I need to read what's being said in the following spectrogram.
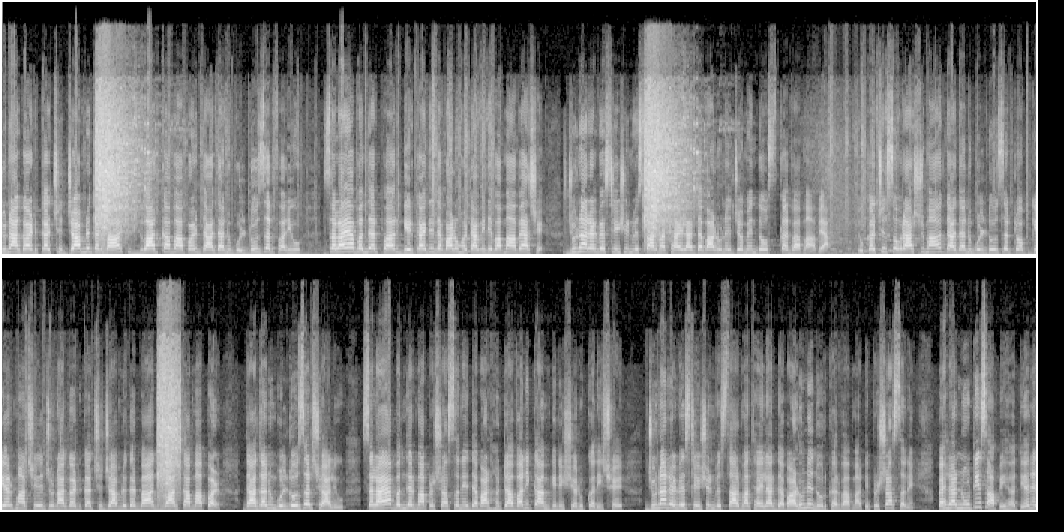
જુનાગઢ, કચ્છ, જામનગર બાદ દ્વારકામાં પણ દાદાનું બુલડોઝર ફર્યું. સલાયા બંદર પર ગેરકાયદે દબાણો હટાવી દેવામાં આવ્યા છે. જૂના રેલવે સ્ટેશન વિસ્તારમાં થયેલા દબાણોને જમીનદોસ્ત કરવામાં આવ્યા. તો કચ્છ સૌરાષ્ટ્રમાં દાદાનું બુલડોઝર ટોપ ગિયરમાં છે. જુનાગઢ, કચ્છ, જામનગર બાદ દ્વારકામાં પણ દાદાનું બુલડોઝર ચાલ્યું. સલાયા બંદરમાં પ્રશાસને દબાણ હટાવવાની કામગીરી શરૂ કરી છે. જૂના રેલવે સ્ટેશન વિસ્તારમાં થયેલા દબાણોને દૂર કરવા માટે પ્રશાસને પહેલા નોટિસ આપી હતી અને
